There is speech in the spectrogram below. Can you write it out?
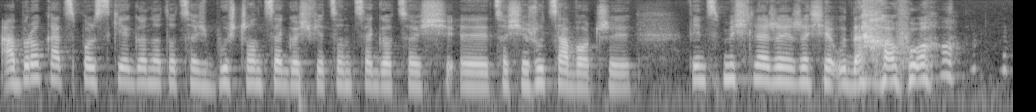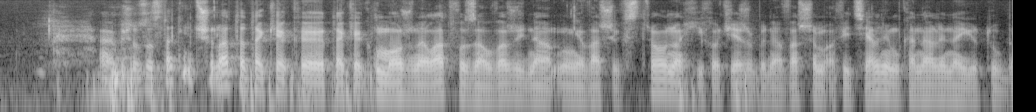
a brokat z polskiego no to coś błyszczącego, świecącego, coś, y, co się rzuca w oczy, więc myślę, że, że się udało. Przez ostatnie trzy lata, tak jak, tak jak można łatwo zauważyć na waszych stronach i chociażby na waszym oficjalnym kanale na YouTube,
